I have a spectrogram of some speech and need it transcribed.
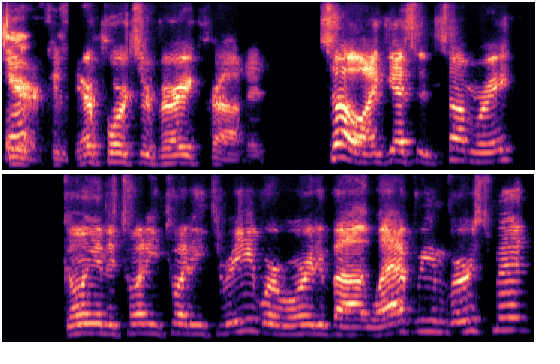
yep. here, because airports are very crowded. So I guess in summary, going into 2023, we're worried about lab reimbursement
